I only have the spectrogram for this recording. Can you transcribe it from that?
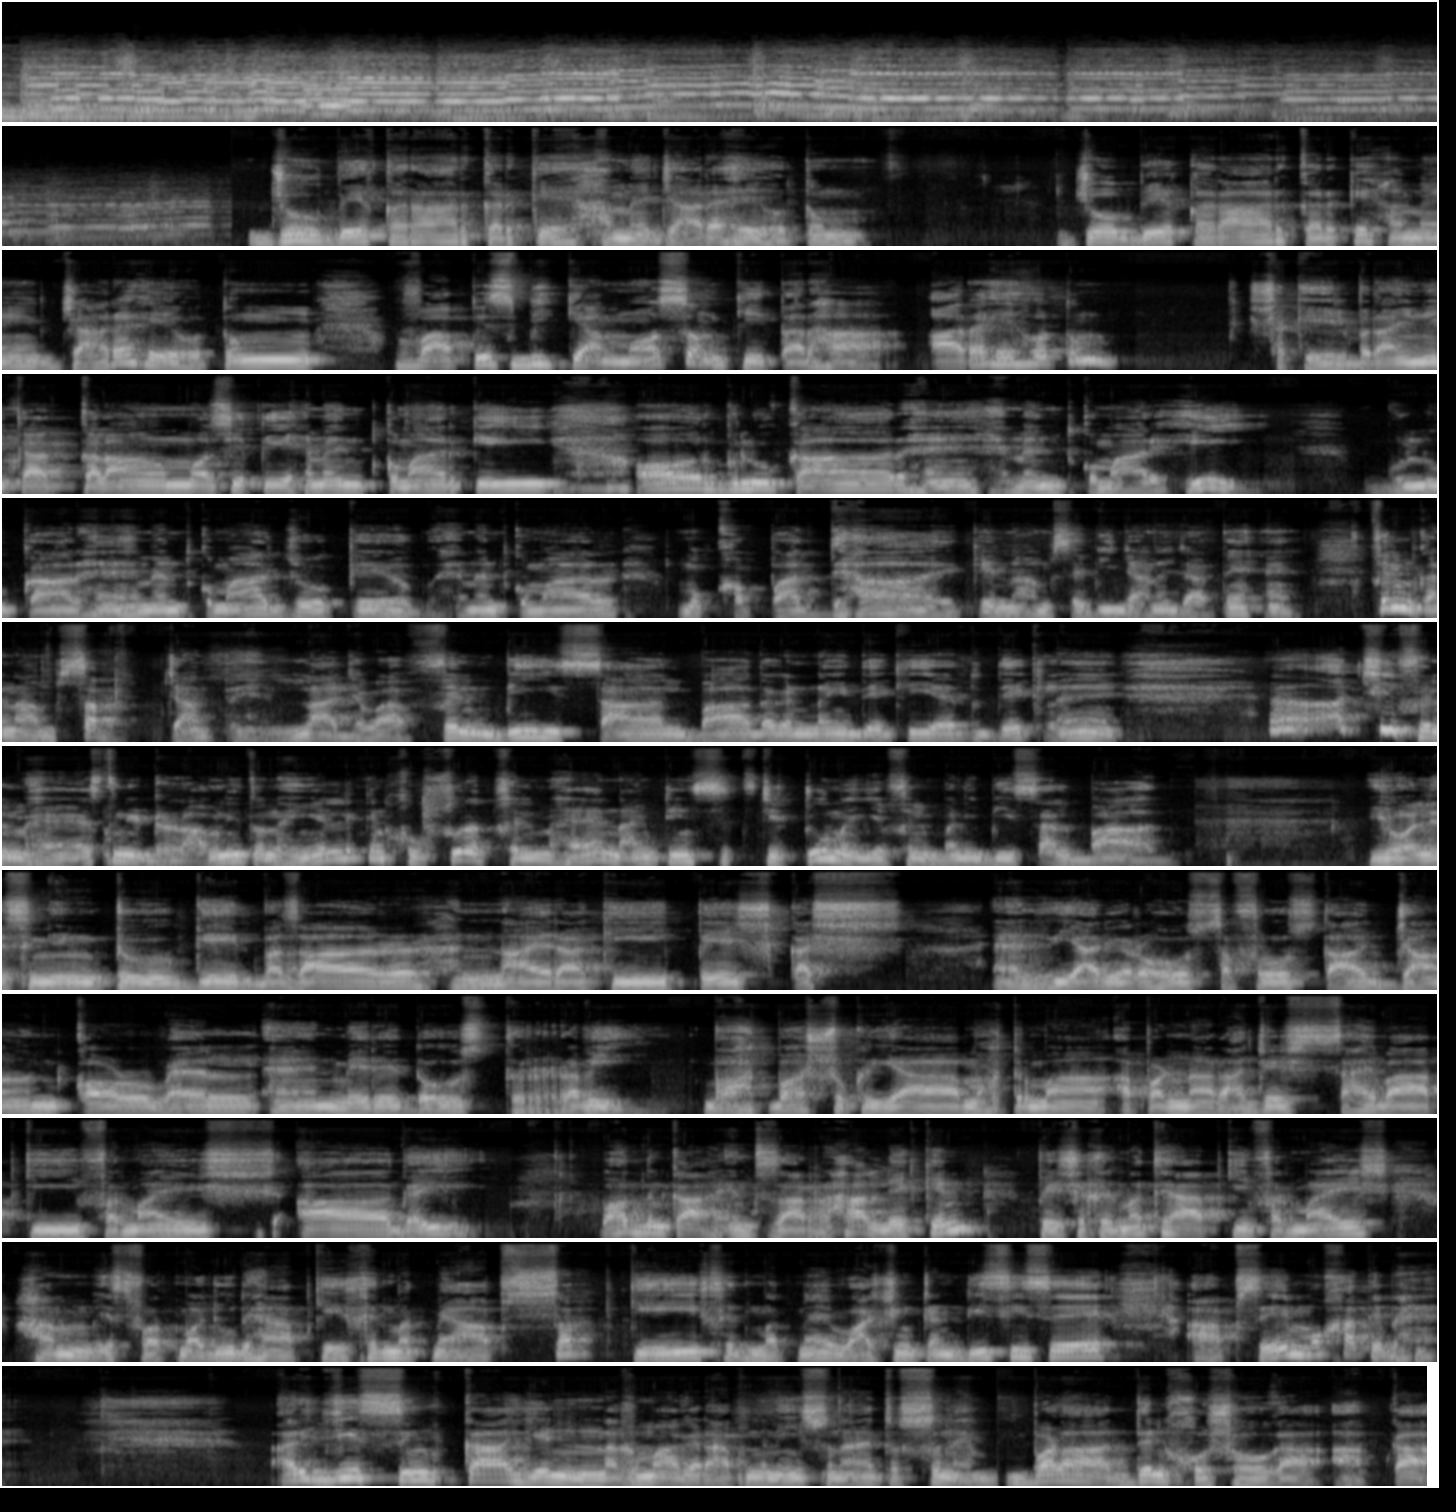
जो बेकरार करके हमें जा रहे हो तुम जो बेकरार करके हमें जा रहे हो तुम वापस भी क्या मौसम की तरह आ रहे हो तुम शकील बदायनी का कलाम मौसीकी हेमंत कुमार की और गुलूकार हैं हेमंत कुमार ही गुलूकार हैं हेमंत कुमार जो कि हेमंत कुमार मुखोपाध्याय के नाम से भी जाने जाते हैं फिल्म का नाम सब जानते हैं लाजवाब फिल्म बीस साल बाद अगर नहीं देखी है तो देख लें अच्छी फिल्म है इतनी डरावनी तो नहीं है लेकिन खूबसूरत फिल्म है 1962 में ये फिल्म बनी 20 साल बाद you are listening to Geet Bazaar Naira की पेशकश and we are your host सफरोस्ता जान कॉरवेल एंड मेरे दोस्त रवि बहुत बहुत शुक्रिया मोहतरमा अपर्णा राजेश साहब आपकी फरमाइश आ गई बहुत दिन का इंतज़ार रहा लेकिन पेश खिदमत है आपकी फरमाइश हम इस वक्त मौजूद हैं आपकी खिदमत में आप सब की खिदमत में वाशिंगटन डीसी से आपसे मुखातिब हैं अरिजीत सिंह का ये नगमा अगर आपने नहीं सुना है तो सुने बड़ा दिल खुश होगा आपका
